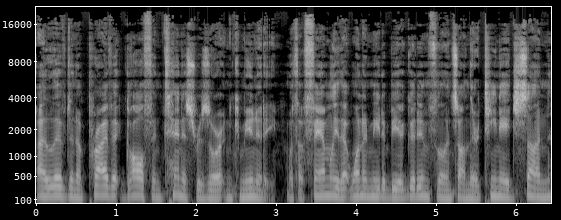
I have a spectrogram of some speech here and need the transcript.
I lived in a private golf and tennis resort and community with a family that wanted me to be a good influence on their teenage son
